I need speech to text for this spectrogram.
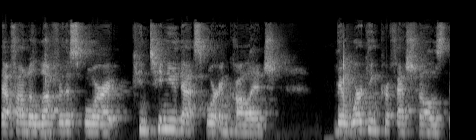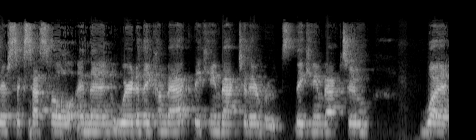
that found a love for the sport, continued that sport in college. They're working professionals, they're successful, and then where do they come back? They came back to their roots. They came back to what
